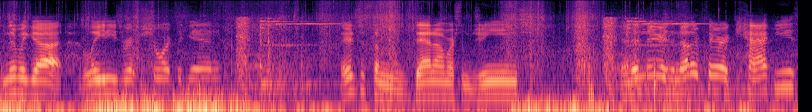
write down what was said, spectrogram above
And then we got ladies ripped shorts again. There's just some denim or some jeans. And then there's another pair of khakis.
